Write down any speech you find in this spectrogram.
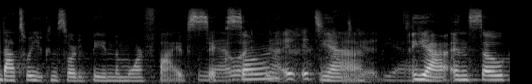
that's where you can sort of be in the more five, six yeah, well, zone. no, it, it Yeah. good. Yeah. Yeah, and so,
